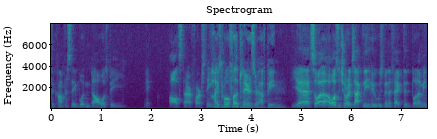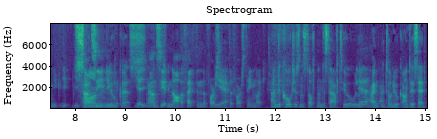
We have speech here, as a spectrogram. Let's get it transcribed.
the conference league wouldn't always be all star first team. High profile players there have been Yeah, so I, I wasn't sure exactly who was been affected, but I mean, you, you, you Son, can't see you, ca- Lucas, Yeah, you can't see it not affecting the first Yeah. the first team. Like, and the coaches and stuff and the staff too. Like, Yeah. Antonio Conte said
